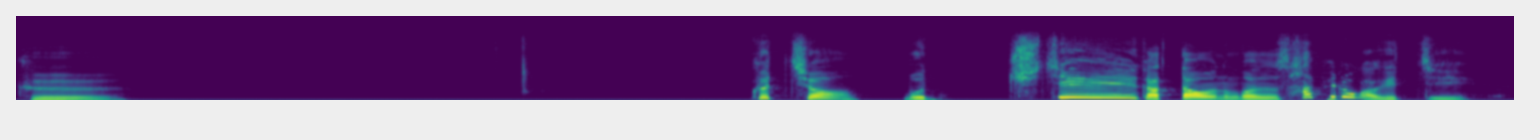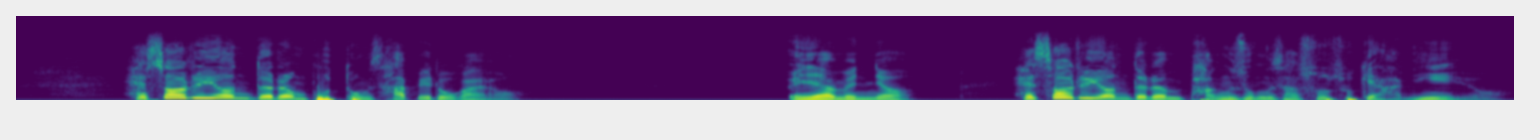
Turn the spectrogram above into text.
그 그쵸. 뭐 취재 갔다 오는 거는 사비로 가겠지. 해설위원들은 보통 사비로 가요. 왜냐면요 해설위원들은 방송사 소속이 아니에요.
